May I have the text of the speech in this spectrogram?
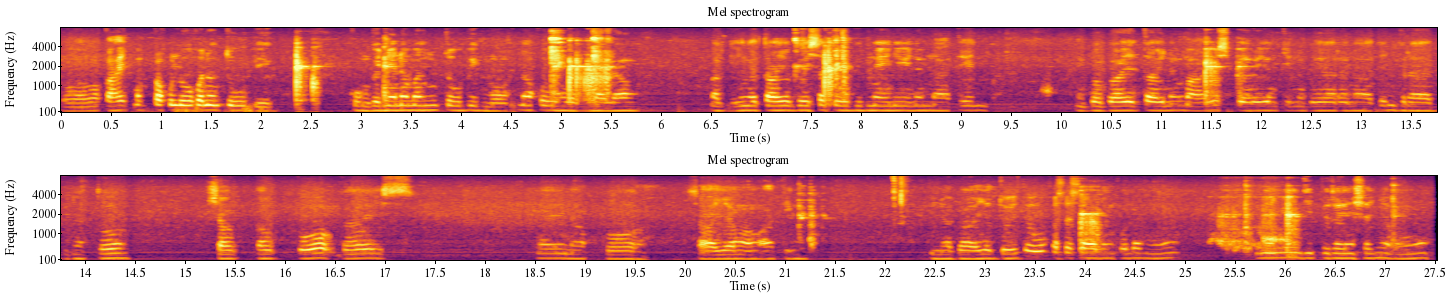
kawawa. Kahit magpakulo ka ng tubig, kung ganyan naman yung tubig mo, naku, huwag na lang. Mag-ingat tayo guys sa tubig na iniinom natin. Nagbabayad tayo ng maayos pero yung kinabayaran natin, grabe na to. Shout out po guys. Ay nako, sayang ang ating pinabayad to. Ito, kasasaling ko lang oh. Nyo yung diferensya niya oh.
